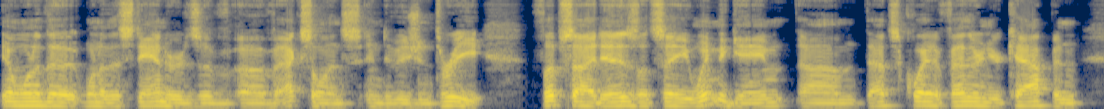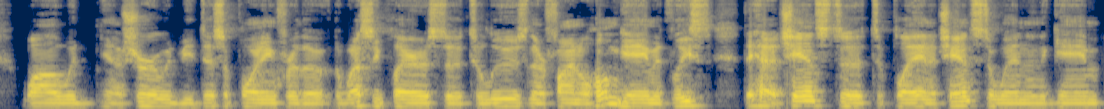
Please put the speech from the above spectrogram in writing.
you know one of the one of the standards of of excellence in Division Three. Flip side is, let's say you win the game, um, that's quite a feather in your cap. And while it would, you know, sure it would be disappointing for the, the Wesley players to, to lose in their final home game, at least they had a chance to, to play and a chance to win in the game,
